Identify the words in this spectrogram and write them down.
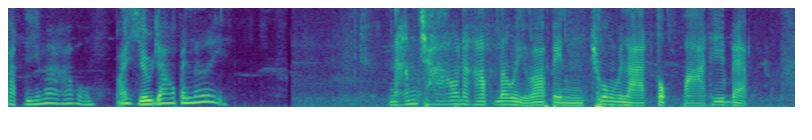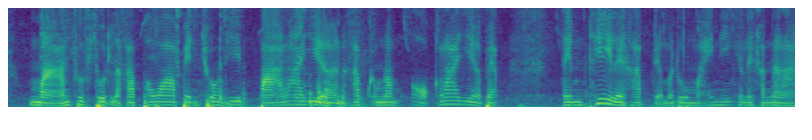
กัดดีมากครับผม ไปเขียวยาวไปเลย น้ำเช้านะครับน่าหวีว่าเป็นช่วงเวลาตกปลาที่แบบ หมานสุดๆแหละครับ เพราะว่าเป็นช่วงที่ปลาล่าเหยื่อนะครับกำลังออกล่าเหยื่อแบบเต็มที่เลยครับ เดี๋ยวมาดูไม้นี้กันเลยครับนานา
